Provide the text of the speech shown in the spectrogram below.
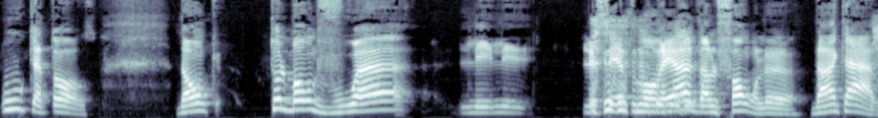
ou 14. Donc, tout le monde voit les, les, le CF Montréal dans le fond, là, dans la cave,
